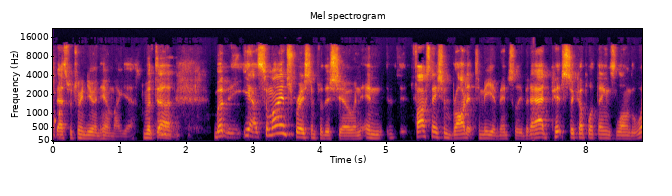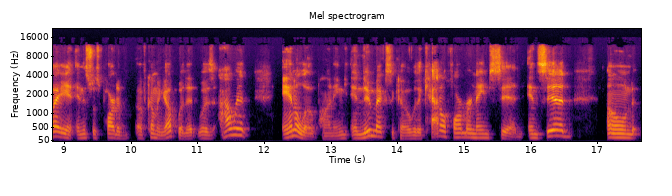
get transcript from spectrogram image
that's between you and him, I guess. But uh, mm. but yeah, so my inspiration for this show and and Fox Nation brought it to me eventually, but I had pitched a couple of things along the way, and this was part of of coming up with it. Was I went antelope hunting in New Mexico with a cattle farmer named Sid, and Sid owned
